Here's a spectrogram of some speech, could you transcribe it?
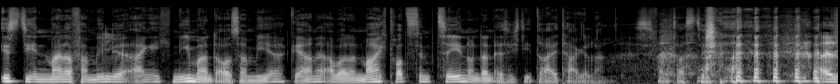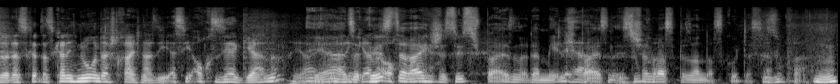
isst die in meiner Familie eigentlich niemand außer mir gerne, aber dann mache ich trotzdem zehn und dann esse ich die drei Tage lang. Das ist fantastisch. also, das, das kann ich nur unterstreichen. Also, ich esse sie auch sehr gerne. Ja, ja also österreichische Süßspeisen oder Mehlspeisen ja, ist super. schon was besonders Gutes. Ja. Super. Mhm.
